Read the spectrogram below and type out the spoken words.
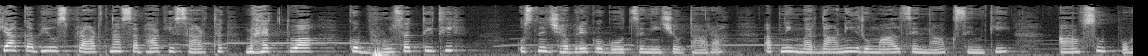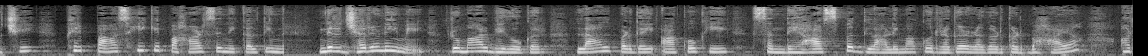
क्या कभी उस प्रार्थना सभा की सार्थक महत्वा को भूल सकती थी? उसने झबरे को गोद से नीचे उतारा। अपनी मर्दानी रुमाल से नाक सिनकी, आँसू पोछे, फिर पास ही के पहाड़ से निकलती निर्झरणी में रुमाल भिगोकर लाल पड़ गई आँखों की संदेहास्पद लालिमा को रगड़ रगड़ कर बहाया और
